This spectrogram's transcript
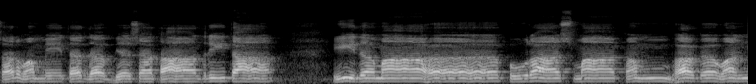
सर्वमेतदभ्यसतादृता इदमाह पुरास्माकं भगवन्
